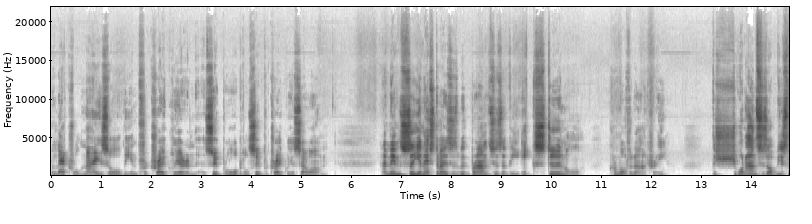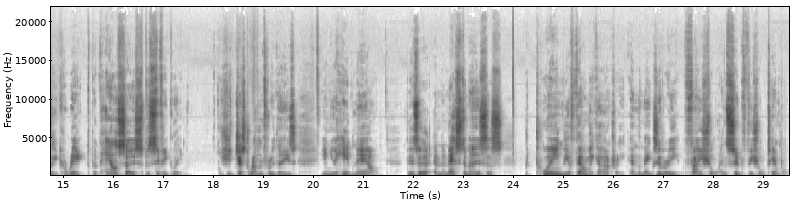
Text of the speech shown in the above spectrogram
the lateral nasal, the infratrochlear, and the supraorbital, supratrochlear, so on. And then C, anastomosis with branches of the external carotid artery. The short answer is obviously correct, but how so specifically? You should just run through these in your head now. There's a, an anastomosis between the ophthalmic artery and the maxillary, facial, and superficial temporal.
